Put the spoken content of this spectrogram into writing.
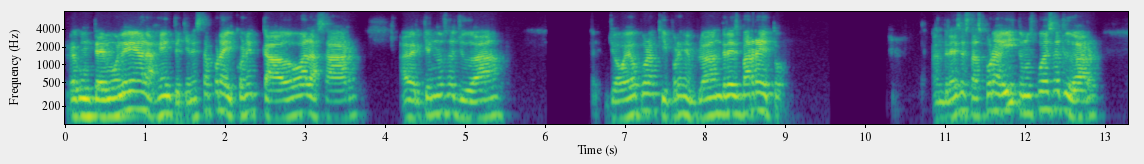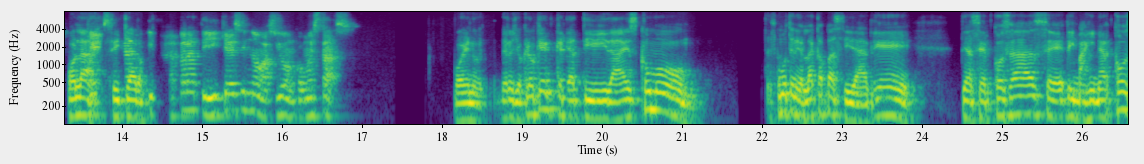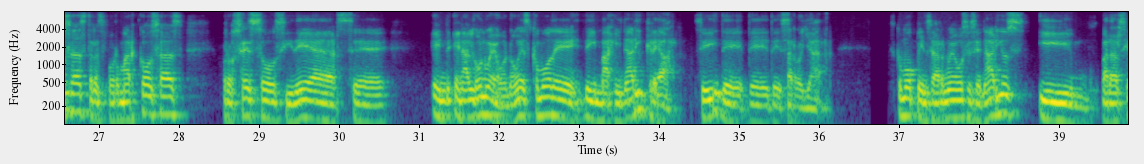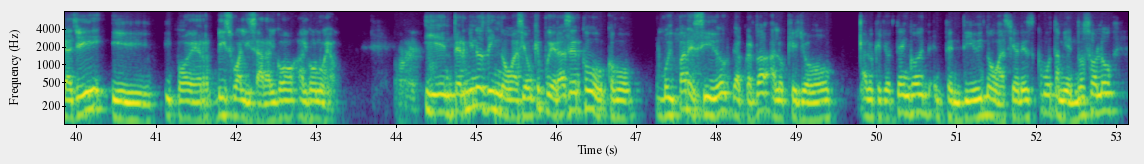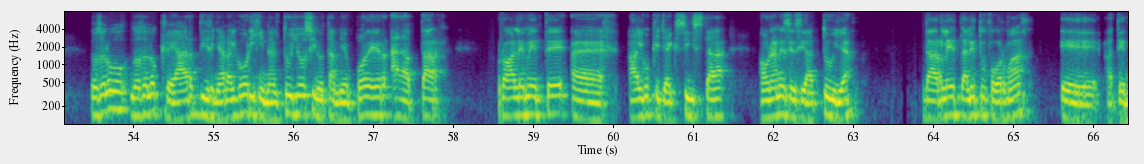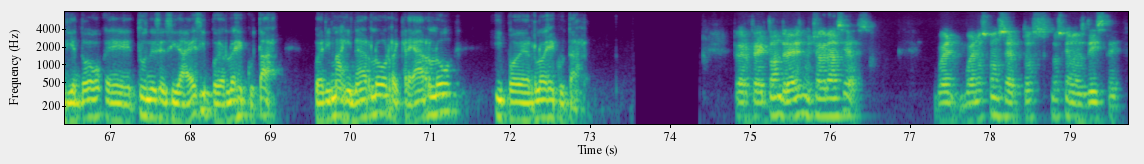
Preguntémosle a la gente, ¿quién está por ahí conectado al azar? A ver quién nos ayuda. Yo veo por aquí, por ejemplo, a Andrés Barreto. Andrés, ¿estás por ahí? ¿Tú nos puedes ayudar? Hola, sí, claro. Para ti, ¿qué es innovación? ¿Cómo estás? Bueno, pero yo creo que creatividad es como, es como tener la capacidad de, de hacer cosas, eh, de imaginar cosas, transformar cosas, procesos, ideas, eh, en, algo nuevo, ¿no? Es como de, imaginar y crear, ¿sí? De, desarrollar. Es como pensar nuevos escenarios y pararse allí y, poder visualizar algo, algo nuevo. Y en términos de innovación que pudiera ser como, como muy parecido, de acuerdo a, lo que yo, a lo que yo tengo entendido, innovación es como también no solo, no, solo, no solo crear, diseñar algo original tuyo, sino también poder adaptar probablemente eh, algo que ya exista a una necesidad tuya, darle, darle tu forma eh, atendiendo eh, tus necesidades y poderlo ejecutar, poder imaginarlo, recrearlo y poderlo ejecutar. Perfecto, Andrés, muchas gracias. Buen, buenos conceptos los que nos diste.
